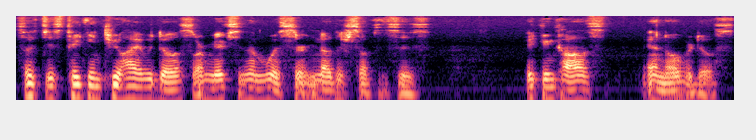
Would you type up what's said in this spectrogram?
such as taking too high of a dose or mixing them with certain other substances, it can cause an overdose.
